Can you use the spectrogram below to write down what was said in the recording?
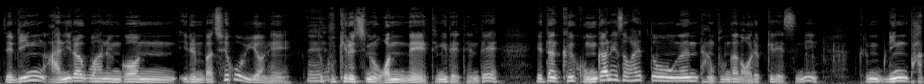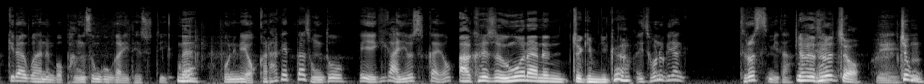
이제 링 아니라고 하는 건 이른바 최고위원회 네. 또 국회를 치면 원내 등이 될 텐데 일단 그 공간에서 활동은 당분간 어렵게 됐으니 그럼 링 밖이라고 하는 뭐 방송 공간이 될 수도 있고 네. 본인의 역할을 하겠다 정도의 얘기가 아니었을까요? 아 그래서 응원하는 쪽입니까? 저는 그냥 들었습니다. 네, 들었죠. 네. 좀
